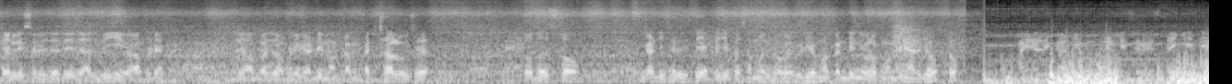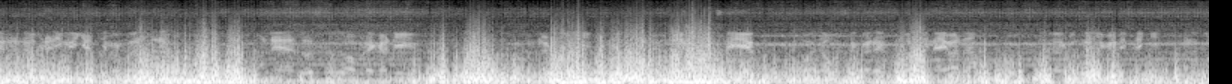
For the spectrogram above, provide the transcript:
પહેલી સર્વિસ હતી આજ જઈએ આપણે. જો આ બાજુ આપણી ગાડીનું કામકાજ ચાલુ છે. તો દોસ્તો, ગાડી સર્વિસ થઈ, પછી પાછા મળશું. આપણે વિડીયોમાં કન્ટિન્યુ વ્લોગમાં બિના રહેજો તો ફાઇનલી ગાડી કમ્પ્લીટલી સર્વિસ થઈ ગઈ છે અને આપણે નીકળી ગયા છીએ હવે ઘર તરફ અને દોસ્તો જો આપણે ગાડી complete થઈ ગઈ. બાકી એક હવે જવું છે ઘરે ફરીને આવ્યા હતા ત્યારે completely ગાડી થઈ ગઈ અને તો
